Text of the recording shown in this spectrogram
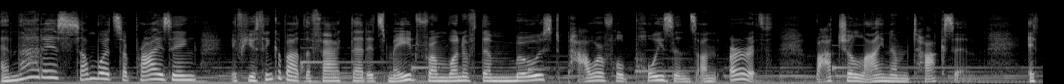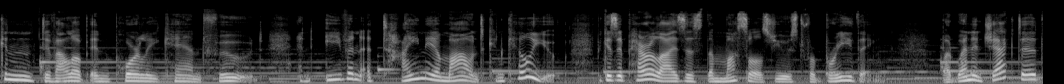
And that is somewhat surprising if you think about the fact that it's made from one of the most powerful poisons on earth, botulinum toxin. It can develop in poorly canned food, and even a tiny amount can kill you because it paralyzes the muscles used for breathing. But when injected,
